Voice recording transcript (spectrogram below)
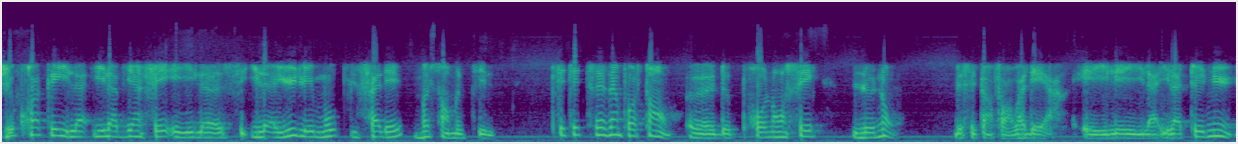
Je crois qu'il a, il a bien fait et il a eu les mots qu'il fallait, me semble-t-il c'était très important euh, de prononcer le nom de cet enfant, Wadea. Et il, il, a, tenu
